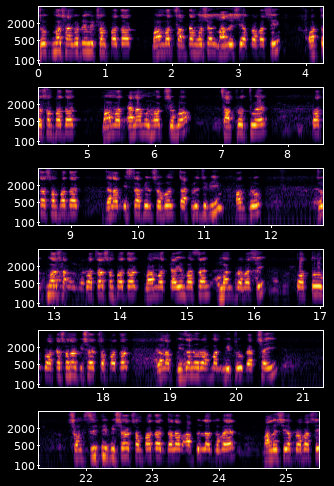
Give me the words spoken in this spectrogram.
যুগ্ম সাংগঠনিক সম্পাদক মোহাম্মদ সাদ্দাম হোসেন, মালয়েশিয়া প্রবাসী, অর্থ সম্পাদক মোহাম্মদ এনামুল হক শুভ, ছাত্র চুয়েট প্রচার সম্পাদক জনাব ইসরাফিল সবুজ, চাকরিজীবী হক গ্রুপ, যুগ্ম প্রচার সম্পাদক মোহাম্মদ কাইম হাসান, ওমান প্রবাসী ও প্রকাশনা বিষয়ক সম্পাদক জনাব মিজানুর রহমান মিঠু, ব্যবসায়ী, সংস্কৃতি বিষয়ক সম্পাদক জনাব আব্দুল্লাহ জুবাইর মালয়েশিয়া প্রবাসী,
